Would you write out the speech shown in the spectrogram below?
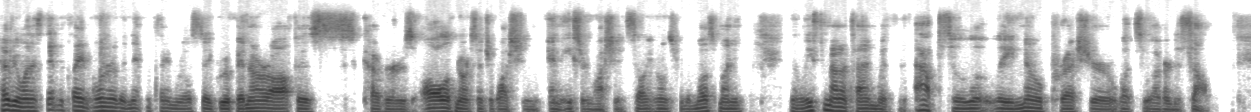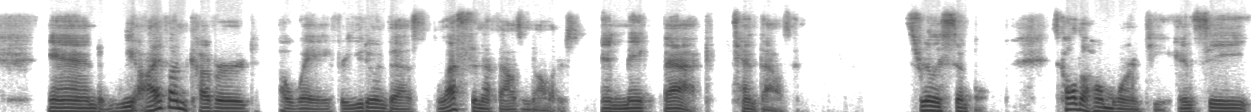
everyone, it's Nick McLean, owner of the Nick McLean Real Estate Group. And our office covers all of North Central Washington and Eastern Washington, selling homes for the most money in the least amount of time with absolutely no pressure whatsoever to sell. And we I've uncovered a way for you to invest less than a thousand dollars and make back 10,000. It's really simple. It's called a home warranty. And see,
